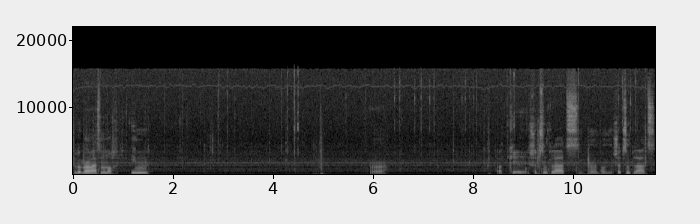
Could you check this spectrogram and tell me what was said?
Guck mal, was wir noch in. Ah. Okay, Schützenplatz. Ja, bauen wir Schützenplatz.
